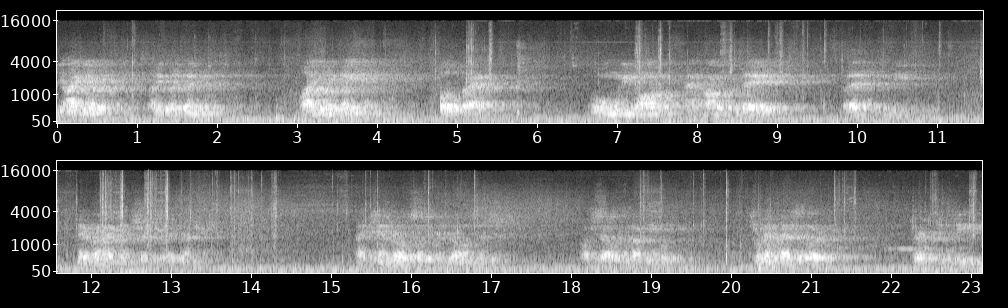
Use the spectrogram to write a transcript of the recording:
The ideal represented by your nation, all friends, whom we mourn and honor today, rest in peace. their lives and service to their country. I extend also the condolences of ourselves and our people through Ambassador Turk to the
